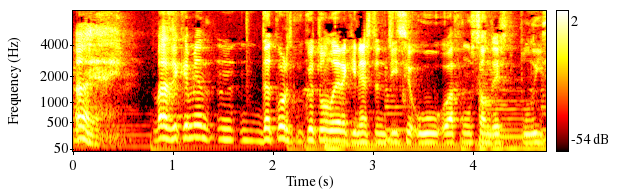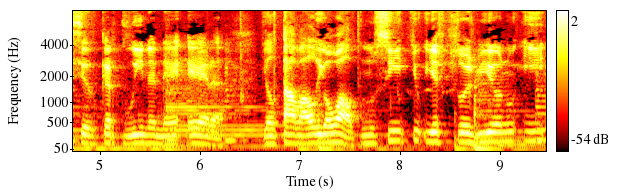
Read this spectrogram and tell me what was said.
Ai. Basicamente, de acordo com o que eu estou a ler aqui nesta notícia, o, a função deste polícia de cartolina né, era ele estava ali ao alto no sítio e as pessoas viam-no e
